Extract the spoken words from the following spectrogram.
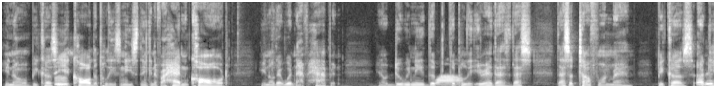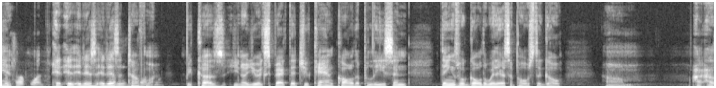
you know, because he had hmm. called the police and he's thinking if I hadn't called, you know, that wouldn't have happened. You know, do we need the the police? Yeah, that's that's that's a tough one, man. Because That is again, a tough one. it, it, it is it is a is a tough tough one. one. because you know you expect that you can call the police and things will go the way they're supposed to go. Um, I, I,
